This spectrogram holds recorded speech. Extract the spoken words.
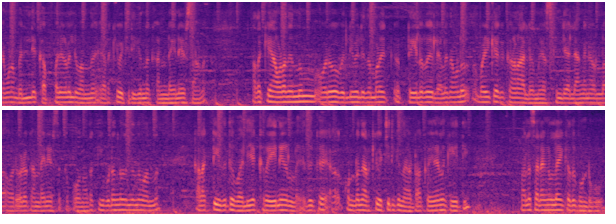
നമ്മുടെ വലിയ കപ്പലുകളിൽ വന്ന് ഇറക്കി വെച്ചിരിക്കുന്ന കണ്ടെയ്നേഴ്സാണ്. അതൊക്കെ അവിടെ നിന്നും ഓരോ വലിയ വലിയ നമ്മൾ ടൈലറിൽ അല്ലെങ്കിൽ നമ്മൾ വഴിക്കൊക്കെ കാണാമല്ലോ മേസ്കിന്റെ അല്ല അങ്ങനെയുള്ള ഓരോരോ കണ്ടെയ്നേഴ്സൊക്കെ പോകുന്നു അതൊക്കെ ഇവിടങ്ങളിൽ നിന്ന് വന്ന് കളക്ട് ചെയ്തിട്ട് വലിയ ക്രെയിനുകളിൽ ഇതൊക്കെ കൊണ്ടുവന്ന് ഇറക്കി വെച്ചിരിക്കുന്ന കേട്ടോ. ആ ക്രെയിനുകൾ കയറ്റി പല സ്ഥലങ്ങളിലേക്ക് അത് കൊണ്ടുപോകും.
